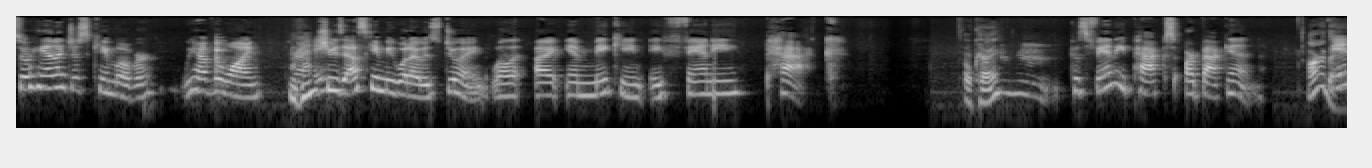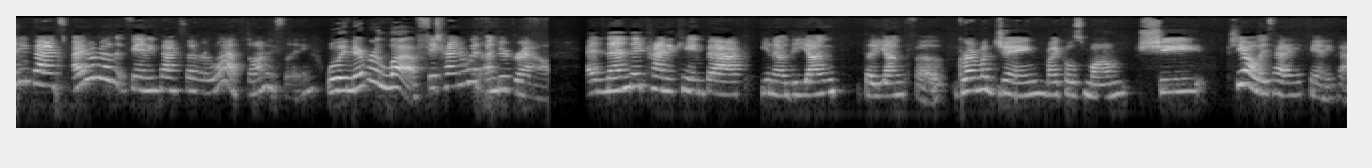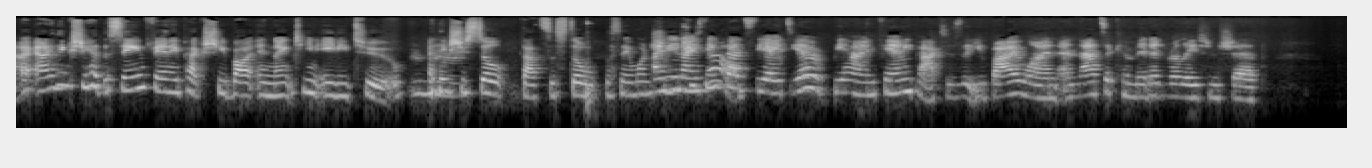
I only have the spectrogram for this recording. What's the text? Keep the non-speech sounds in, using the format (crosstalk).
So Hannah just came over. We have the wine. Mm-hmm. Right? She was asking me what I was doing. Well, I am making a fanny pack Okay. Mm-hmm. because fanny packs are back in. Are they? Fanny packs. I don't know that fanny packs ever left. Honestly, Well, they never left. they kind of went underground, and then they kind of came back. You know, the young the young folk. Grandma Jane, Michael's mom, she She always had a fanny pack. I, I think she had the same fanny pack she bought in 1982. I think she's mm-hmm. still that's the, still the same one. She I mean, I think now. that's the idea behind fanny packs is that you buy one and that's a committed relationship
